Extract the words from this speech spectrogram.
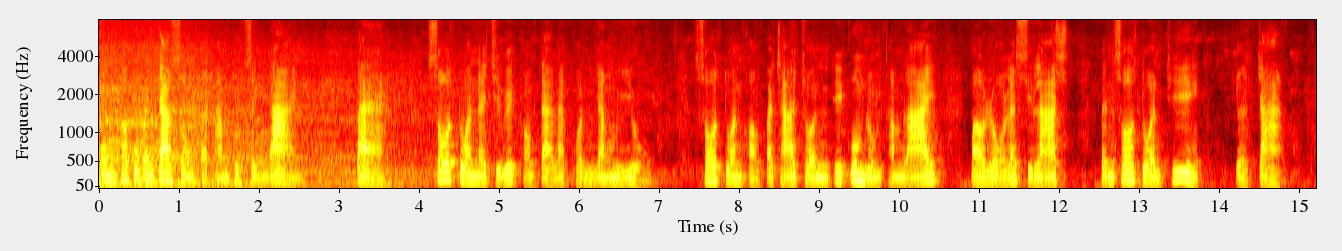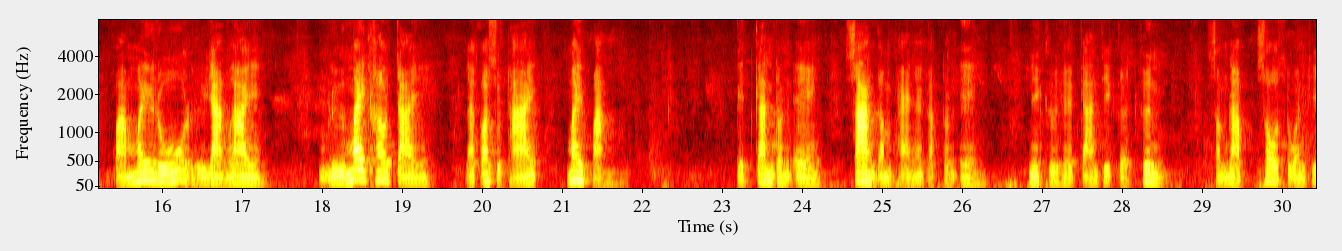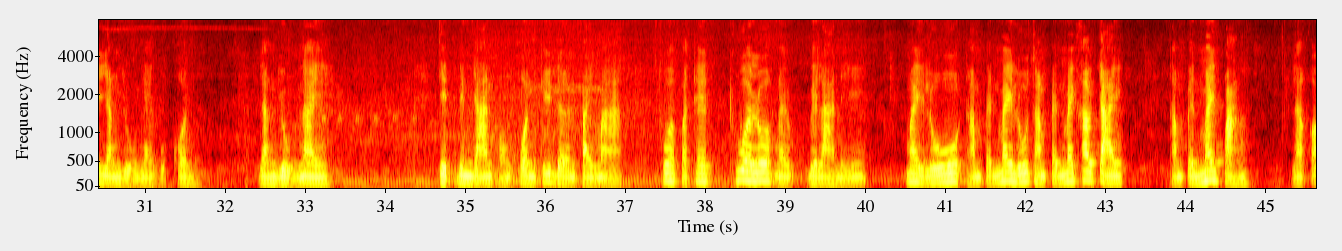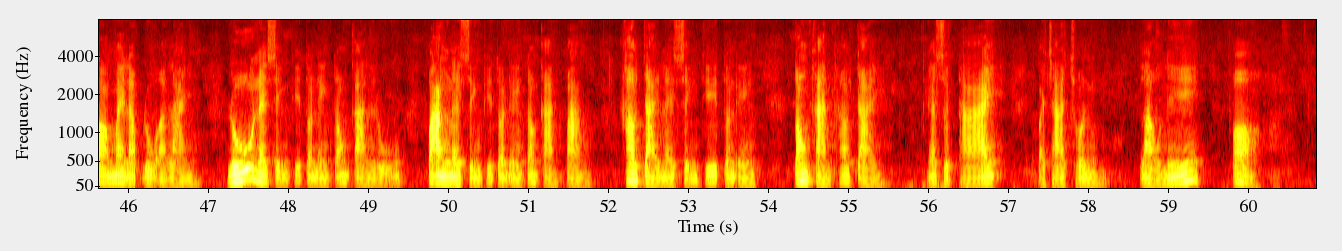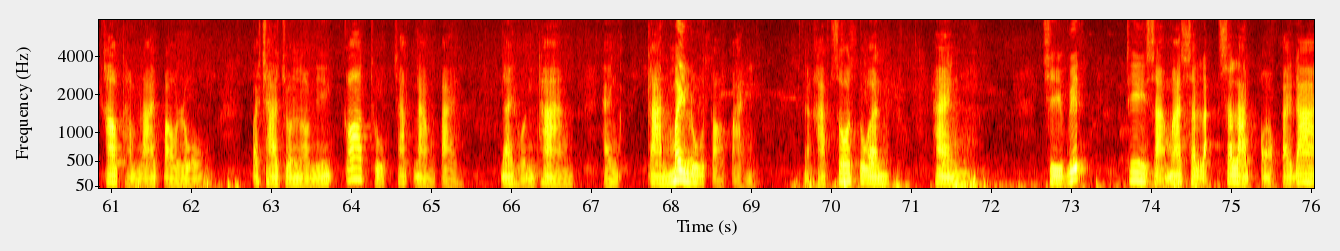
องค์พระผู้เป็นเจ้าทรงกระทำทุกสิ่งได้ แต่โซ่ตรวนในชีวิตของแต่ละคนยังมีอยู่ โซ่ตรวนของประชาชนที่กุ้มลุมทำร้าย เปาโลและซิลาสเป็นโซ่ตรวนที่เกิดจากความไม่รู้หรืออย่างไร หรือไม่เข้าใจ แล้วก็สุดท้ายไม่ฟังปิดกั้นตนเอง สร้างกำแพงให้กับตนเอง นี่คือเหตุการณ์ที่เกิดขึ้นสำหรับโซ่ตรวนที่ยังอยู่ในบุคคล ยังอยู่ในจิตวิญญาณของคนที่เดินไปมาทั่วประเทศทั่วโลกในเวลานี้ ไม่รู้ทำเป็นไม่รู้ทำเป็นไม่เข้าใจทำเป็นไม่ฟัง แล้วก็ไม่รับรู้อะไร รู้ในสิ่งที่ตนเองต้องการรู้ ฟังในสิ่งที่ตนเองต้องการฟัง เข้าใจในสิ่งที่ตนเองต้องการเข้าใจ และสุดท้ายประชาชนเหล่านี้ก็เข้าทำร้ายเปาโล ประชาชนเหล่านี้ก็ถูกชักนำไป ในหนทางแห่งการไม่รู้ต่อไป นะครับ โซ่ตวนแห่งชีวิตที่สามารถสลัดสลัดออกไปได้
